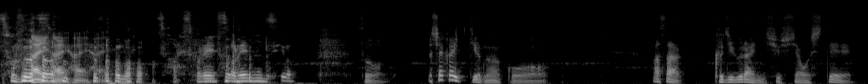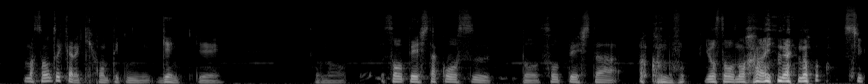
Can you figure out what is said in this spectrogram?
そはいはいはいはいそのそれ、それ、それなんですよ。そう。社会っていうのはこう、朝9時ぐらいに出社をして、まあその時から基本的に元気で、その、想定した工数と想定した、あ この予想の範囲内の し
